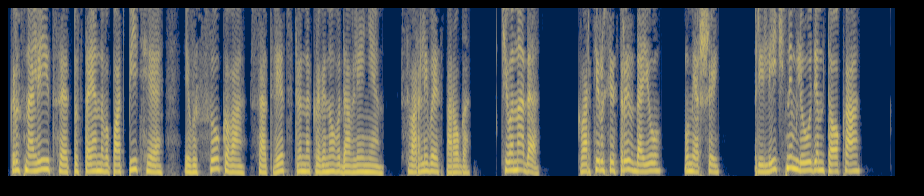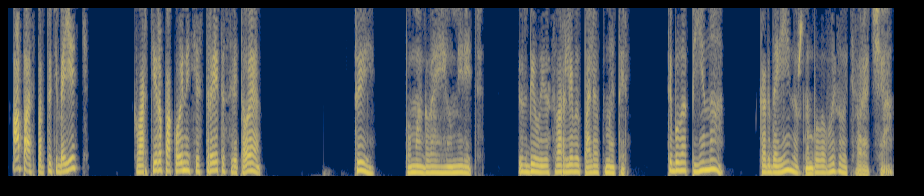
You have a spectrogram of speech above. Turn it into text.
краснолицая от постоянного подпития и высокого, соответственно, кровяного давления, сварливая с порога. «Чего надо?» Квартиру сестры сдаю, умершей. Приличным людям только. А паспорт у тебя есть? Квартира покойной сестры — это святое. Ты помогла ей умереть. Сбил ее сварливый полет мытарь. Ты была пьяна, когда ей нужно было вызвать врача.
